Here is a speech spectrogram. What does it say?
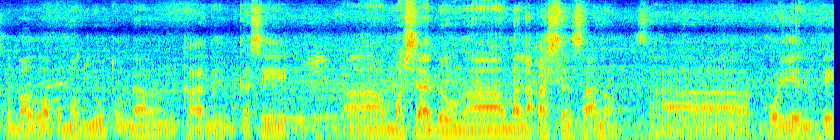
so bago ako magluto ng kanin kasi ah, masyadong ah, malakas yan sa ano sa kuryente.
